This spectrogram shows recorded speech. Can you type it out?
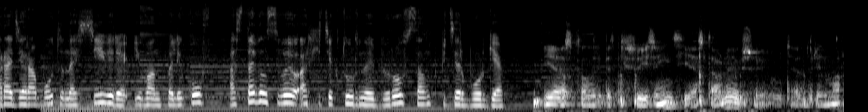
Ради работы на севере Иван Поляков оставил свое архитектурное бюро в Санкт-Петербурге. Я сказал, ребятки, все, извините, я оставляю все, улетаю в Дуринмар.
